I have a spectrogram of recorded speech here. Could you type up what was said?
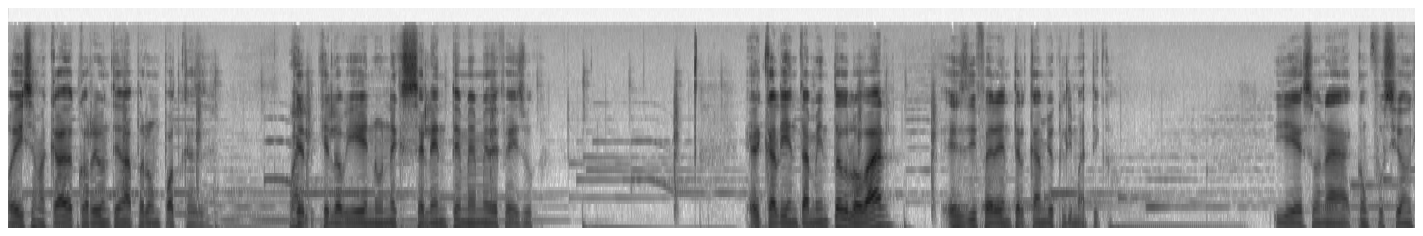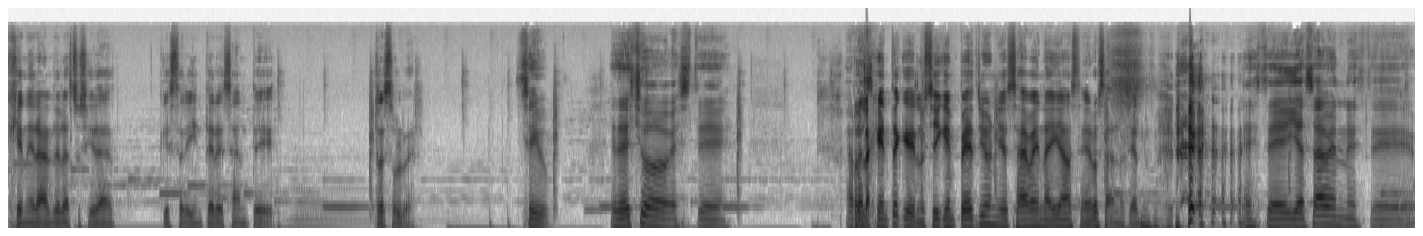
Oye, se me acaba de ocurrir un tema para un podcast que, Bueno, que lo vi en un excelente meme de Facebook. El calentamiento global es diferente al cambio climático. Y es una confusión general de la sociedad que estaría interesante resolver. sí. De hecho, este... Pues la gente que nos sigue en Patreon, ya saben, ahí vamos a tener los... ah, no es cierto. Este, ya saben, este.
